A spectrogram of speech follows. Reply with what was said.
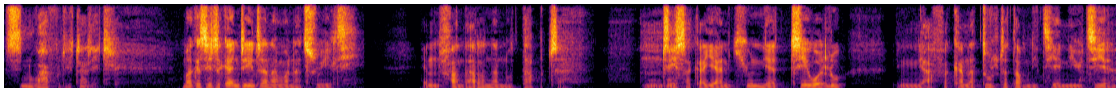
sy ny hoavy retraretra. Mankasitraka indrindra namana Joely. Ny fandaharana no tapitra. Ny resaka ihany koa ny hatreho aloha ny afaka natolotra tamin'ity anio ity a.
